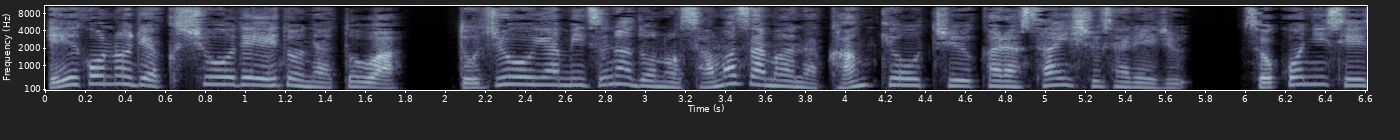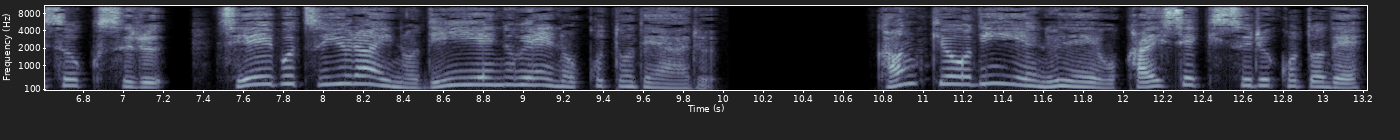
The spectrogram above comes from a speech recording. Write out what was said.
英語の略称でエドナとは、土壌や水などの様々な環境中から採取される、そこに生息する生物由来の DNA のことである。環境 DNA を解析することで、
